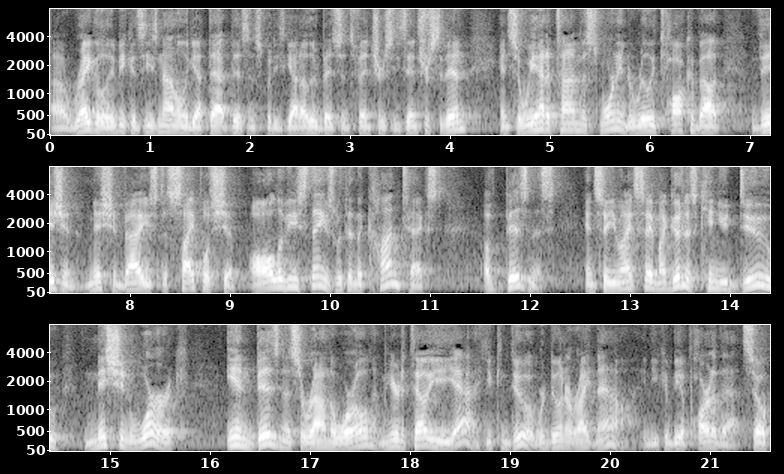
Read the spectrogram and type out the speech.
uh, regularly because he's not only got that business, but he's got other business ventures he's interested in. And so we had a time this morning to really talk about vision, mission, values, discipleship, all of these things within the context of business. And so you might say, my goodness, can you do mission work in business around the world? I'm here to tell you, yeah, you can do it. We're doing it right now, and you can be a part of that. So,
